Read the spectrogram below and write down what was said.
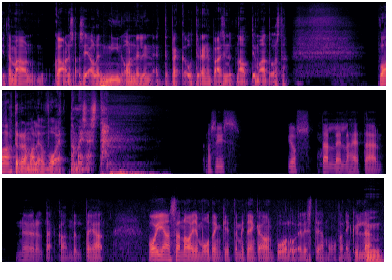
Ja tämä on kaunis asia. Olen niin onnellinen, että Pekka Utriainen pääsi nyt nauttimaan tuosta Vaahteramalian voittamisesta. No siis, jos tälleen lähdetään nöyrältä kantelta ja voidaan sanoa ja muutenkin, että mitenkä on puolueellista ja muuta, niin kyllä mm.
